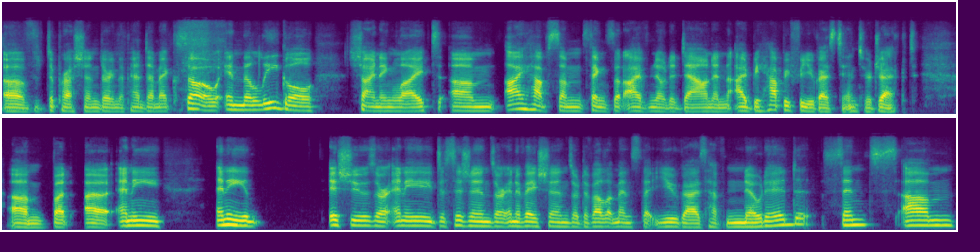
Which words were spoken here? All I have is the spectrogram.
of depression during the pandemic. So, in the legal shining light, um, I have some things that I've noted down, and I'd be happy for you guys to interject. Um, but uh, any any issues or any decisions or innovations or developments that you guys have noted since um,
